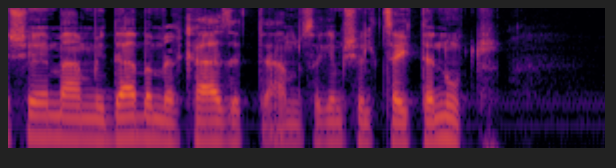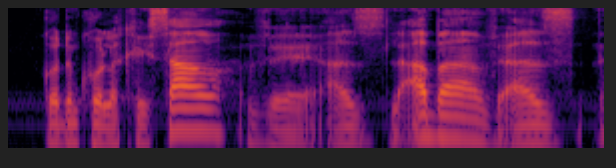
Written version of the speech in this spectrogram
שמעמידה במרכז את המושגים של צייתנות. קודם כל לקיסר, ואז לאבא, ואז uh,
